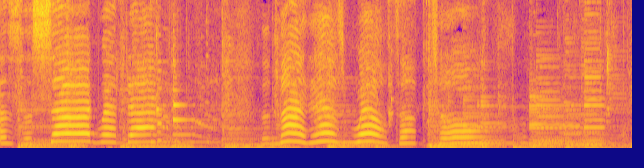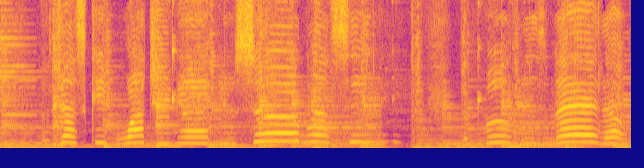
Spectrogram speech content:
Because the sun went down. The night has wealth untold. Just keep watching and you soon will see the moon is made of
